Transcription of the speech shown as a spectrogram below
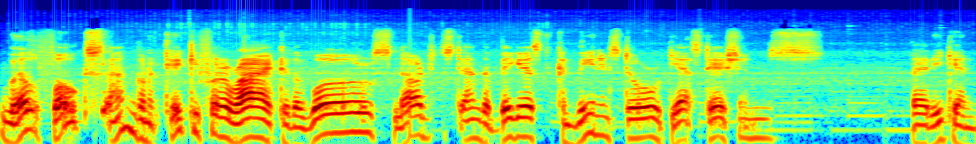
Well, folks, I'm gonna take you for a ride to the world's largest and the biggest convenience store gas stations that you can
